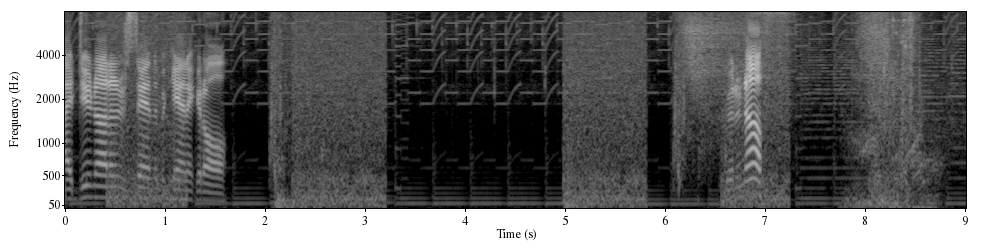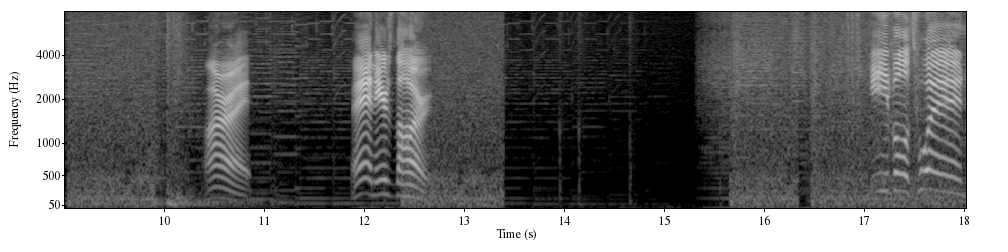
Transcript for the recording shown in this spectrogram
I do not understand the mechanic at all. Good enough. Alright. And here's the heart. Evil Twin!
